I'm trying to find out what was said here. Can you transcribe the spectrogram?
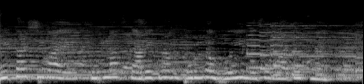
गीताशिवाय कुठलाच कार्यक्रम पूर्ण होईल असं वाटत नाही.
